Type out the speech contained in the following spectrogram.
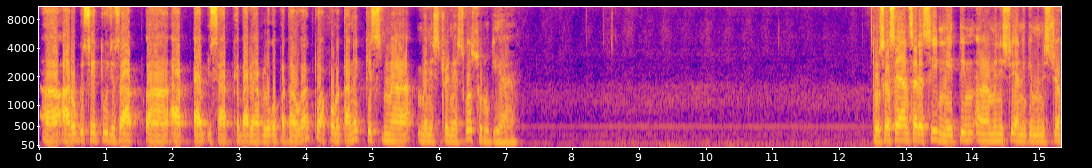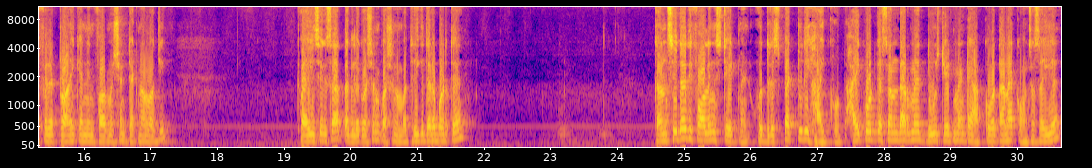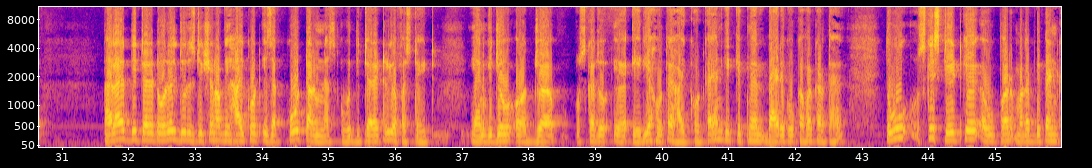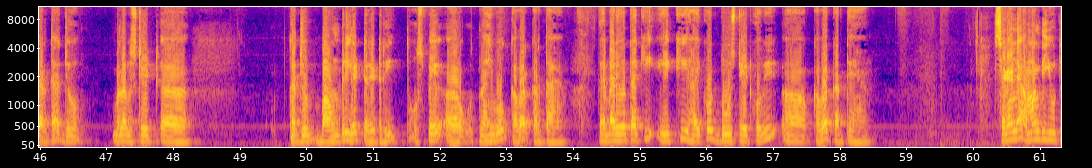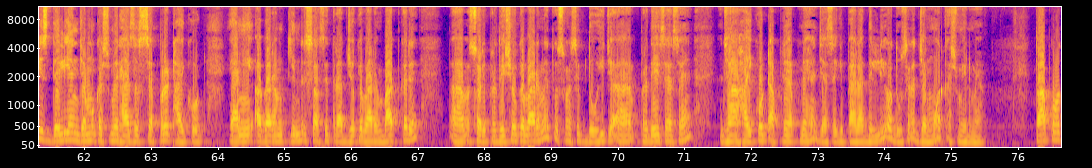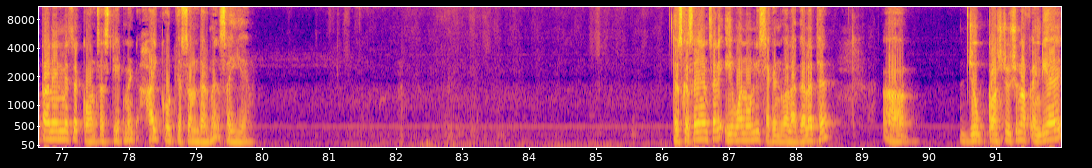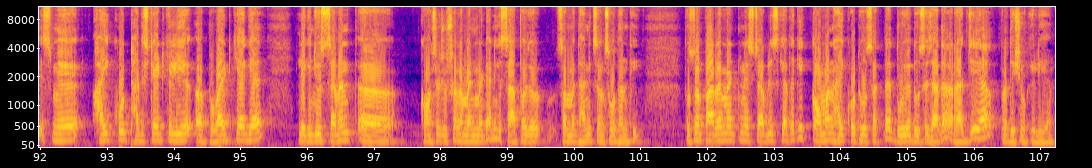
आरोग्य सेतु जैसा आप app app इस app के बारे में आप लोगों को पता होगा तो आपको बताने किस मिनिस्ट्री ने इसको शुरू किया है। तो उसका सही आंसर है सी मेती मिनिस्ट्री यानी कि ministry of electronic and information technology तो आइए इसी के साथ अगले क्वेश्चन क्वेश्चन नंबर थ्री की तरफ़ बढ़ते हैं। Consider the following statement with respect to the high court high court के संदर्भ में दो स्टेटमेंट है, आपको बताना है कौन सा सही है। पहला है the territorial jurisdiction of the high court is a coterminous with the territory of a state यानी कि जो जो उसका जो एरिया होता है हाई कोर्ट का, यानी कि कितने दायरे को कवर करता है तो वो उसके स्टेट के ऊपर मतलब डिपेंड करता है, जो मतलब स्टेट का जो बाउंड्री है टेरिटरी तो उस पर उतना ही वो कवर करता है। कई बार होता है कि एक ही हाई कोर्ट दो स्टेट को भी कवर करते हैं। सेकेंड है among the UTs Delhi and Jammu Kashmir has a separate high court यानी अगर हम केंद्र शासित राज्यों के बारे में बात करें सॉरी प्रदेशों के बारे में तो उसमें सिर्फ़ दो ही प्रदेश ऐसे हैं जहाँ हाई कोर्ट अपने अपने हैं, जैसे कि पहला दिल्ली और दूसरा जम्मू और कश्मीर में। तो आपको बताना इनमें से कौन सा स्टेटमेंट हाई कोर्ट के संदर्भ में सही है। तो इसका सही आंसर है ए वन ओनली सेकेंड वाला गलत है। आ, जो कॉन्स्टिट्यूशन ऑफ़ इंडिया है इसमें हाई कोर्ट हर स्टेट के लिए प्रोवाइड किया गया है। लेकिन जो सेवेंथ कॉन्स्टिट्यूशनल अमेंडमेंट है यानी कि सातवां जो संवैधानिक संशोधन थी तो उसमें पार्लियामेंट ने स्टैब्लिश किया था कि कॉमन हाई कोर्ट हो सकता है दो या दो से ज़्यादा राज्य या प्रदेशों के लिए।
